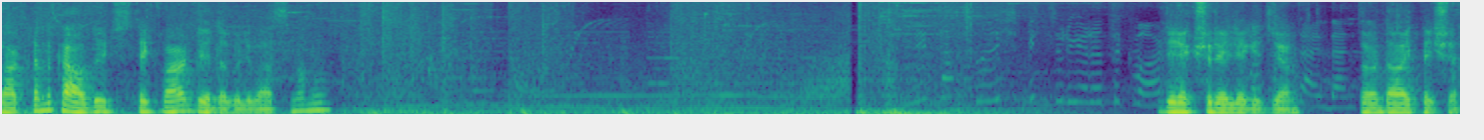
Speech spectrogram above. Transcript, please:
Bakta mı kaldı? 3 stack var diyor W bassın ama. Direkt şuraya gideceğim. Dörde ay taşı.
